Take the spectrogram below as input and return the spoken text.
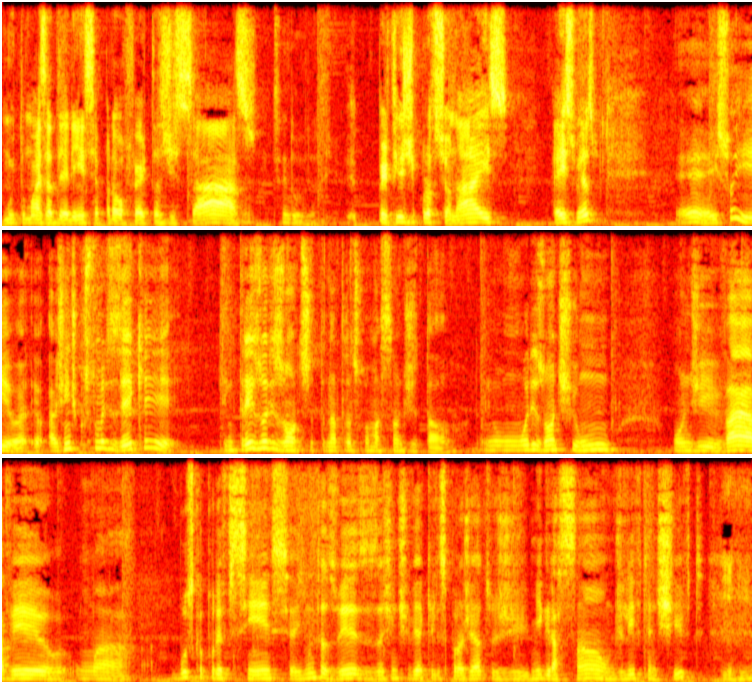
muito mais aderência para ofertas de SaaS. Sem dúvida. Perfis de profissionais. É isso mesmo? É, é isso aí. Eu, eu, a gente costuma dizer que tem três horizontes na transformação digital. Tem um horizonte um, onde vai haver uma busca por eficiência e muitas vezes a gente vê aqueles projetos de migração, de lift and shift. Uhum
